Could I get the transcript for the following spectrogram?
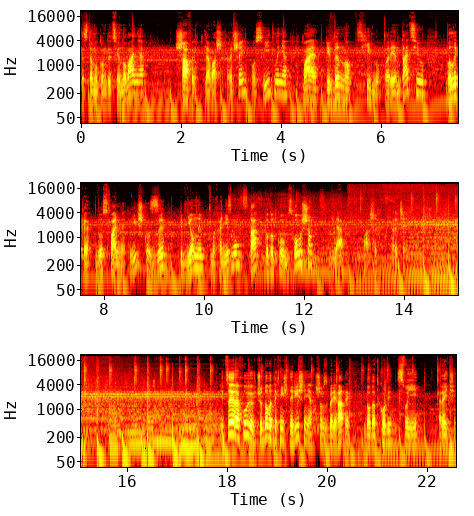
систему кондиціонування, шафи для ваших речей, освітлення, має південно-східну орієнтацію, велике двоспальне ліжко з підйомним механізмом та додатковим сховищем для ваших речей. І це я рахую чудове технічне рішення, щоб зберігати додаткові свої речі.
